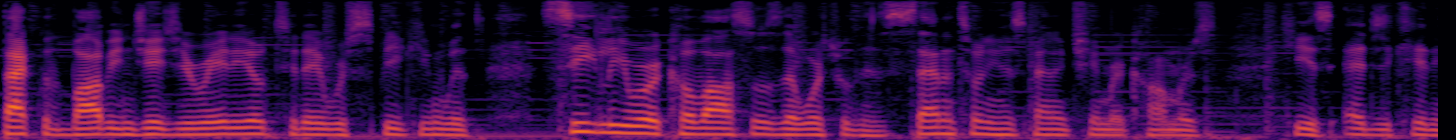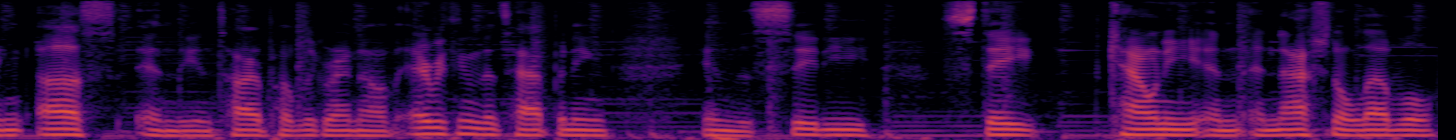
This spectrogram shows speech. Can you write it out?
Back with Bobby and JJ Radio. Today we're speaking with C. LeRoy Cavazos that works with his San Antonio Hispanic Chamber of Commerce. He is educating us and the entire public right now of everything that's happening in the city, state, county, and, and national level.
